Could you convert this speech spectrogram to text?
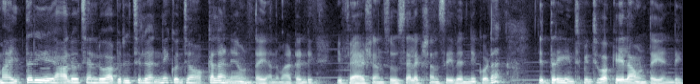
మా ఇద్దరి ఆలోచనలు అభిరుచులు అన్నీ కొంచెం ఒక్కలానే ఉంటాయి అన్నమాట అండి. ఈ ఫ్యాషన్స్ సెలక్షన్స్ ఇవన్నీ కూడా ఇద్దరి ఇంచుమించు ఒకేలా ఉంటాయండి.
